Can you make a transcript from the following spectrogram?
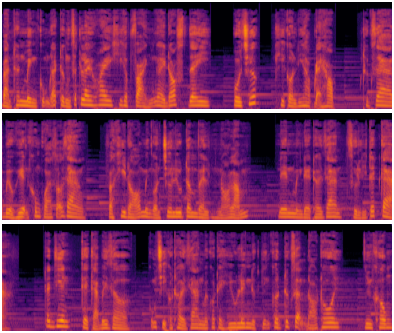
bản thân mình cũng đã từng rất loay hoay khi gặp phải những ngày Dogs Day. Hồi trước, khi còn đi học đại học, thực ra biểu hiện không quá rõ ràng và khi đó mình còn chưa lưu tâm về nó lắm, nên mình để thời gian xử lý tất cả. Tất nhiên, kể cả bây giờ, cũng chỉ có thời gian mới có thể hưu linh được những cơn tức giận đó thôi. Nhưng không,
